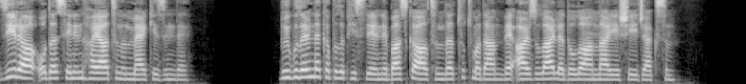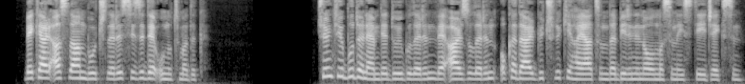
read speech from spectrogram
Zira o da senin hayatının merkezinde. Duygularına kapılıp hislerini baskı altında tutmadan ve arzularla dolu anlar yaşayacaksın. Bekar aslan burçları sizi de unutmadık. Çünkü bu dönemde duyguların ve arzuların o kadar güçlü ki hayatında birinin olmasını isteyeceksin.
